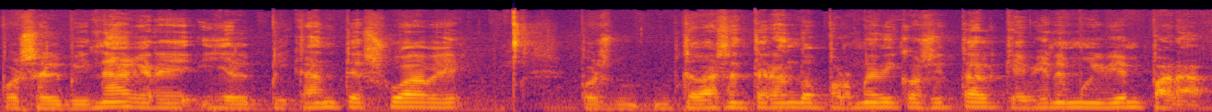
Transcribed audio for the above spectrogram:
pues el vinagre y el picante suave, pues te vas enterando por médicos y tal que viene muy bien para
